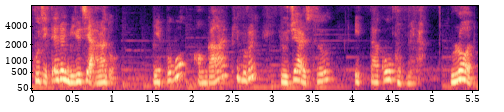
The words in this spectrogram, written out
굳이 때를 밀지 않아도 예쁘고 건강한 피부를 유지할 수 있다고 봅니다. 물론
